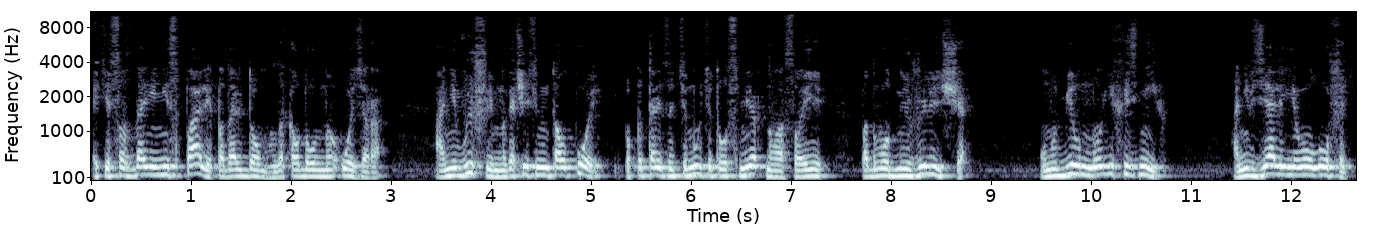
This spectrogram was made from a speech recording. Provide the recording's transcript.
эти создания не спали подо льдом заколдованного озера. Они вышли многочисленной толпой и попытались затянуть этого смертного в свои подводные жилища. Он убил многих из них. Они взяли его лошадь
